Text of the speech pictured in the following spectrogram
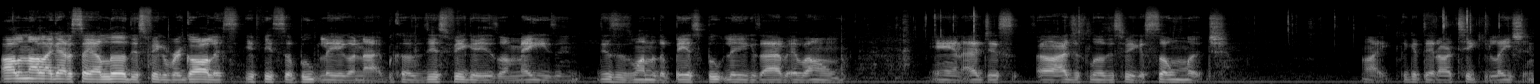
All in all, I gotta say I love this figure regardless if it's a bootleg or not because this figure is amazing. This is one of the best bootlegs I've ever owned, and I just uh, I just love this figure so much. Like, look at that articulation.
